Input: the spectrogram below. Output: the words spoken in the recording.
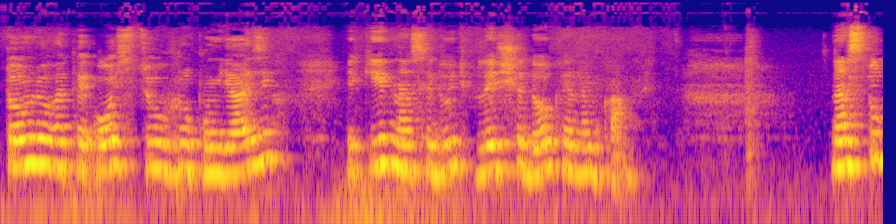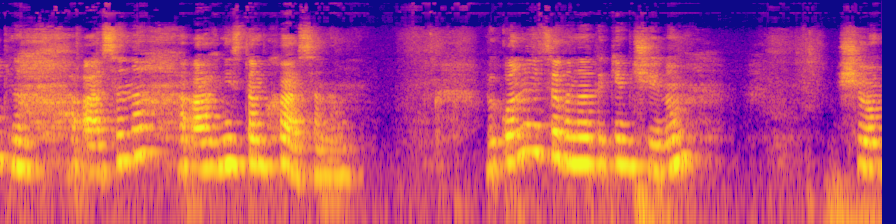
втомлювати ось цю групу м'язів, які в нас йдуть ближче до килимка. Наступна асана агністамхасана. Виконується вона таким чином, що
